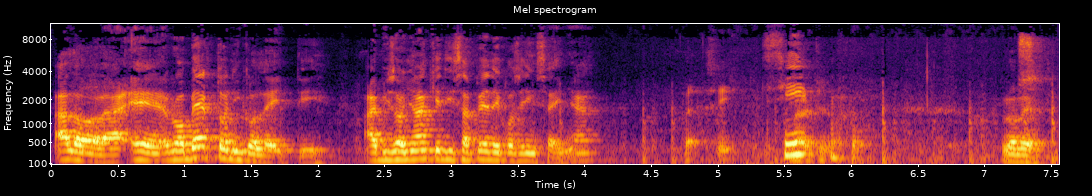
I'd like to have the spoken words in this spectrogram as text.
Allora, è Roberto Nicoletti. Hai bisogno anche di sapere cosa insegna? Beh, sì. Sì. Roberto,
